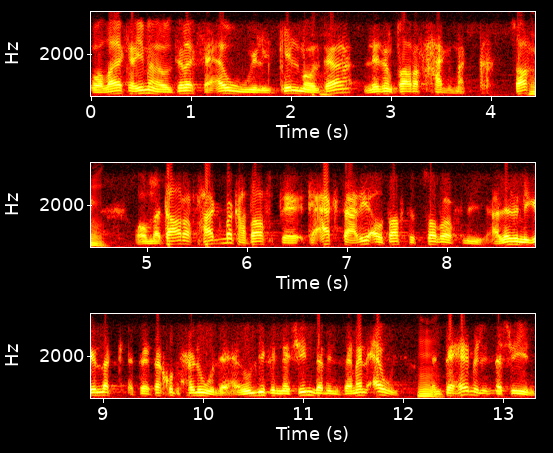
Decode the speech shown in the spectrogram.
والله يا كريم أنا قلت لك في أول كلمة قلتها لازم تعرف حجمك صح؟ مم. واما تعرف حجمك هتعرف ت act عليه أو تعرف تتصرف ليه. يعني لازم يجي لك تاخد حلول. الحلول دي في الناشئين ده من زمان قوي. مم. انت هامل الناشئين.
